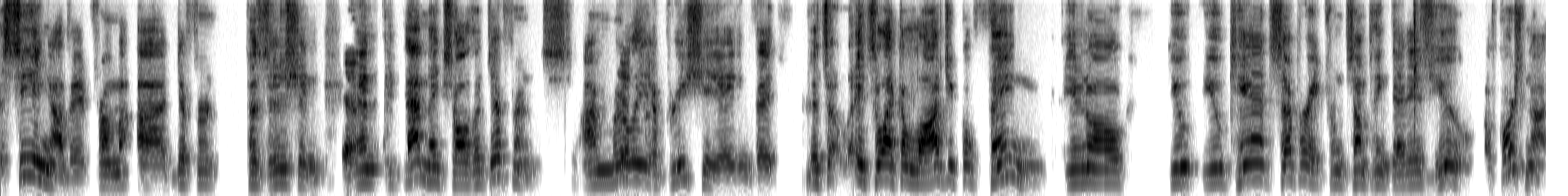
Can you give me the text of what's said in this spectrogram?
seeing of it from a different position yeah. and that makes all the difference i'm really yeah. appreciating that it's a, it's like a logical thing you know you you can't separate from something that is you. Of course not.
